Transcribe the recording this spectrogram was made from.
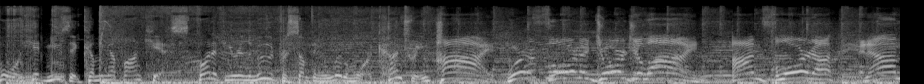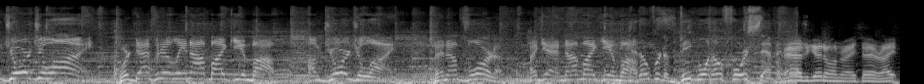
more hit music coming up on Kiss. But if you're in the mood for something a little more country, Hi, we're Florida Georgia Line. I'm Florida, and I'm Georgia Line. We're definitely not Mikey and Bob. I'm Georgia Line. And I'm Florida. Again, not Mikey and Bob. head over to Big 1047. That's a good one right there, right?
